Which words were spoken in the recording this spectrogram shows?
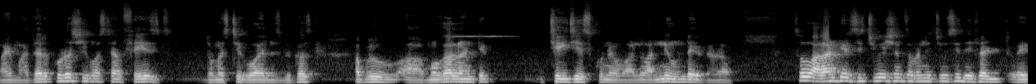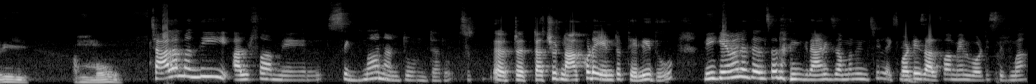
మై మదర్ కూడా she must have faced domestic violence because అప్పుడు ఆ మొగాలంటే చేయి చేసుకునే వాళ్ళు అన్నీ ఉండేవి కదా సో అలాంటి సిచ్యువేషన్స్ అవన్నీ చూసి దే ఫెల్ట్ వెరీ అమ్మో చాలా మంది అల్ఫా మేల్ సిగ్మా అని అంటూ ఉంటారు. టచ్ నాకు కూడా ఏంటో తెలీదు. మీకేమైనా తెలుసా దానికి దానికి సంబంధించి? Like what is alpha male what is sigma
